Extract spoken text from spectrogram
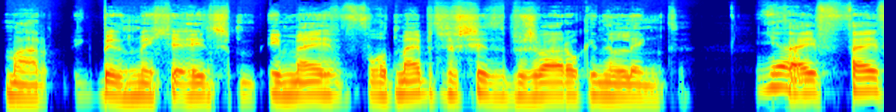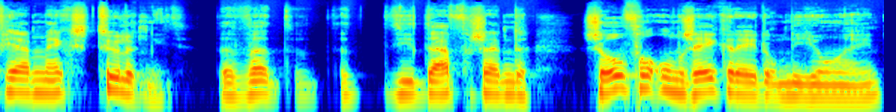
maar ik ben het met je eens. In mij, wat mij betreft zit het bezwaar ook in de lengte. Ja. Vijf, vijf jaar max, tuurlijk niet. Dat, dat, die, daarvoor zijn er zoveel onzekerheden om die jongen heen.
